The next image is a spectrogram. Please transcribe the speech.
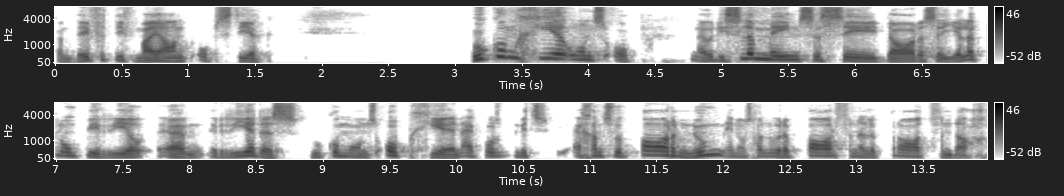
Kan definitief my hand opsteek. Hoekom gee ons op? Nou die slim mense sê daar is 'n hele klompie ehm um, redes hoekom ons opgee en ek wil met ek gaan so 'n paar noem en ons gaan oor 'n paar van hulle praat vandag.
